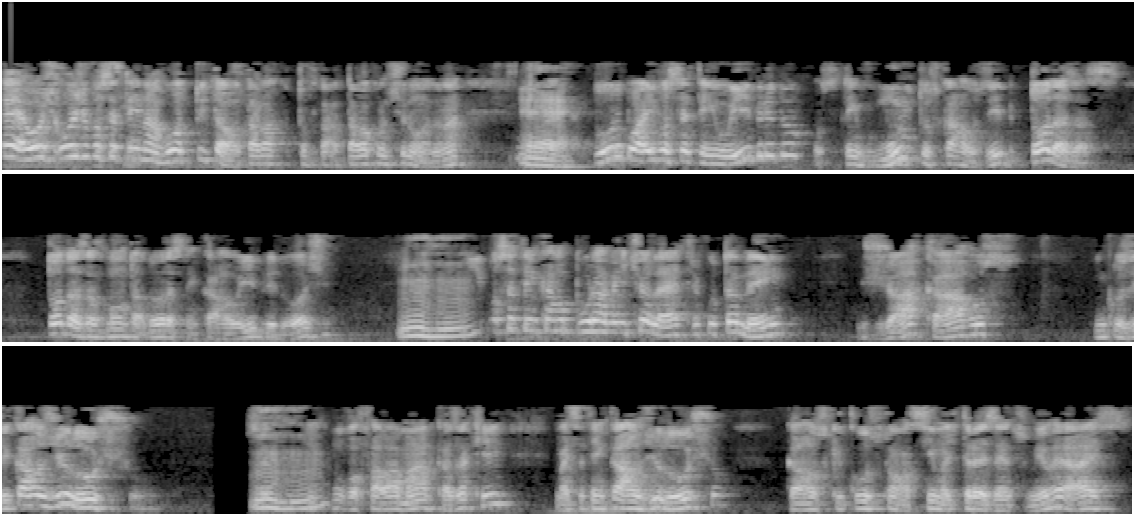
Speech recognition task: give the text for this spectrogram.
É, hoje, hoje você tem na rua, então, eu tava, tava continuando, né? É. Turbo, aí você tem o híbrido, você tem muitos carros híbridos, todas as, Todas as montadoras têm carro híbrido hoje. Uhum. E você tem carro puramente elétrico também. Já carros, inclusive carros de luxo. Uhum. Não vou falar marcas aqui, mas você tem carros de luxo, carros que custam acima de 300 mil reais,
